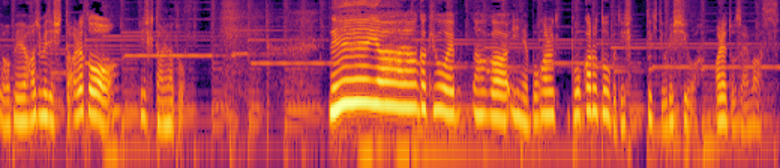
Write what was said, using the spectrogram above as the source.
やべえ、初めて知った。ありがとう。ひじきたんありがとう。ねえ、いやー、なんか今日は、なんかいいね。ボカル、ボカルトークでできて嬉しいわ。ありがとうございます。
